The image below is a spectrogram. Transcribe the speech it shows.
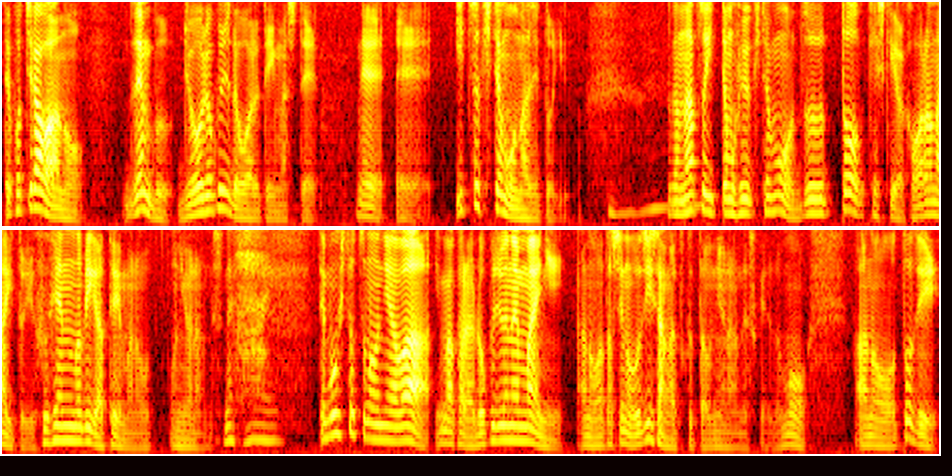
でこちらはあの全部常緑樹で覆われていましてで、えーいつ来ても同じという。夏行っても冬来てもずっと景色が変わらないという普遍の美がテーマのおお庭なんですね。はい。でもう一つのお庭は今から60年前にあの私のおじいさんが作ったお庭なんですけれどもあの当時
